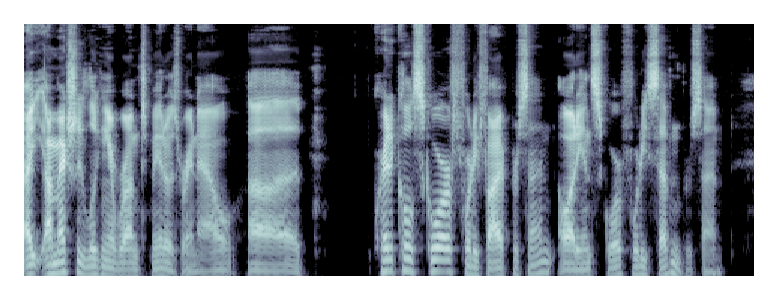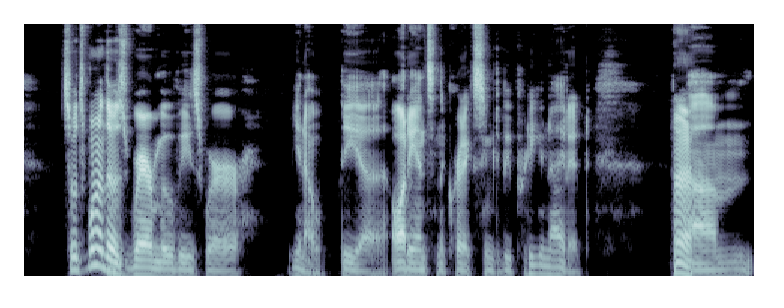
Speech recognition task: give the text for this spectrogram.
I, I'm actually looking at Rotten Tomatoes right now. Uh, critical score 45%, audience score 47%. So it's one of those rare movies where, you know, the uh, audience and the critics seem to be pretty united. Huh. Um,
